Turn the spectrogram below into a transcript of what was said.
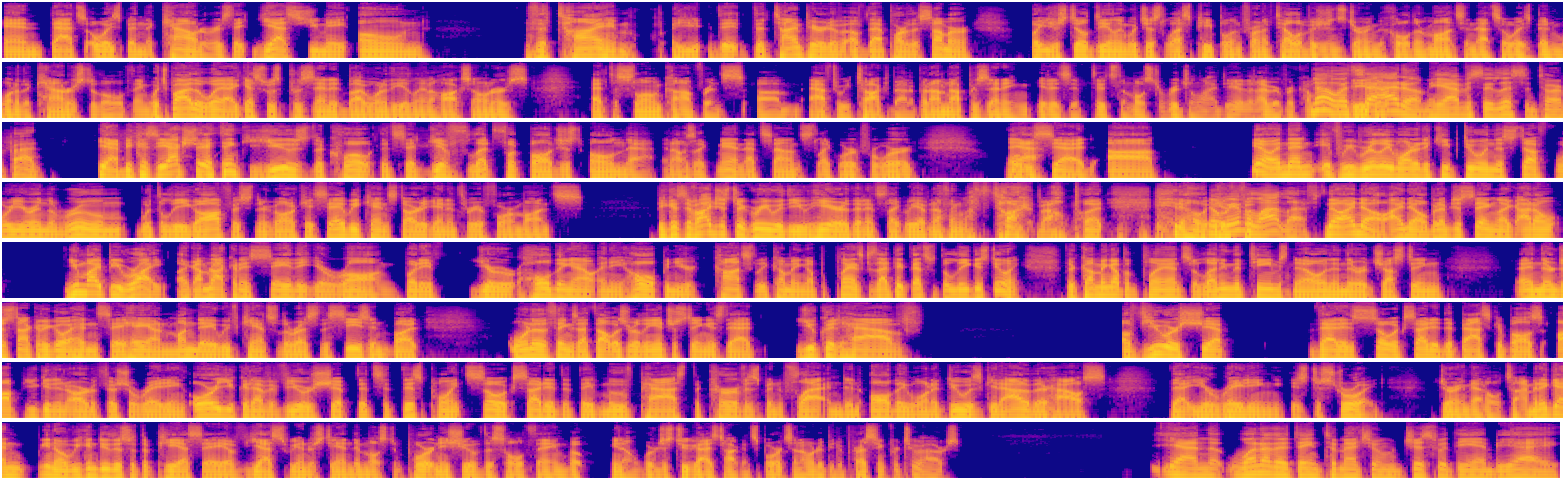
and that's always been the counter. Is that yes, you may own the time the, the time period of, of that part of the summer, but you're still dealing with just less people in front of televisions during the colder months. And that's always been one of the counters to the whole thing, which, by the way, I guess was presented by one of the Atlanta Hawks owners at the Sloan conference um, after we talked about it. But I'm not presenting it as if it's the most original idea that I've ever come no, up with. No, let's say hi to him. He obviously listened to our pod. Yeah, because he actually, I think, used the quote that said, "Give let football just own that," and I was like, "Man, that sounds like word for word what yeah. he said." Uh, you know, and then if we really wanted to keep doing this stuff where you're in the room with the league office and they're going, okay, say we can start again in three or four months. Because if I just agree with you here, then it's like we have nothing left to talk about. But you know, no, we have a lot left. No, I know, I know, but I'm just saying, like, I don't. You might be right. Like, I'm not going to say that you're wrong, but if you're holding out any hope and you're constantly coming up with plans, because I think that's what the league is doing. They're coming up with plans, they're letting the teams know, and then they're adjusting, and they're just not going to go ahead and say, "Hey, on Monday we've canceled the rest of the season." But one of the things I thought was really interesting is that you could have a viewership that is so excited that basketball's up, you get an artificial rating, or you could have a viewership that's at this point so excited that they've moved past the curve has been flattened and all they want to do is get out of their house that your rating is destroyed during that whole time. And again, you know, we can do this with the PSA of yes, we understand the most important issue of this whole thing, but you know, we're just two guys talking sports and I want to be depressing for two hours. Yeah, and the, one other thing to mention just with the NBA,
